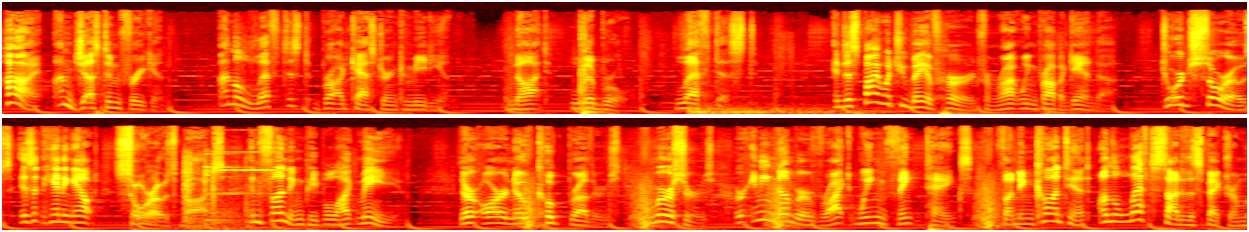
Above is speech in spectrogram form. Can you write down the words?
Hi, I'm Justin Freakin. I'm a leftist broadcaster and comedian, not liberal, leftist. And despite what you may have heard from right wing propaganda, George Soros isn't handing out Soros bucks and funding people like me. There are no Koch brothers, Mercers, or any number of right wing think tanks funding content on the left side of the spectrum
